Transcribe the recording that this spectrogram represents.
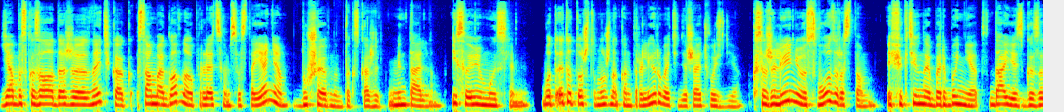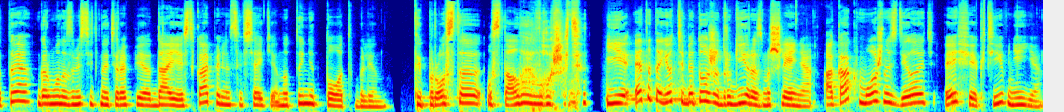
Я бы сказала даже, знаете, знаете, как самое главное управлять своим состоянием, душевным, так сказать, ментальным, и своими мыслями. Вот это то, что нужно контролировать и держать в узде. К сожалению, с возрастом эффективной борьбы нет. Да, есть ГЗТ, гормонозаместительная терапия, да, есть капельницы всякие, но ты не тот, блин. Ты просто усталая лошадь. И это дает тебе тоже другие размышления. А как можно сделать эффективнее?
